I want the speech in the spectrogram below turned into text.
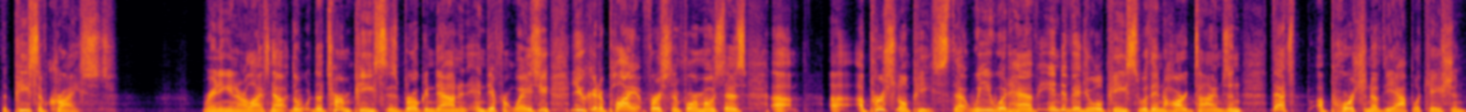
the peace of Christ reigning in our lives. Now, the, the term peace is broken down in, in, different ways. You, you could apply it first and foremost as uh, a, a personal peace, that we would have individual peace within hard times, and that's a portion of the application.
